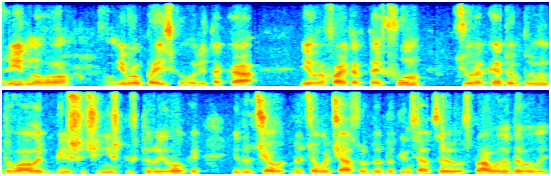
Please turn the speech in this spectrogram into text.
рідного європейського літака Єврофайтер Тайфун цю ракету імплементували більше чи ніж півтори роки, і до цього до цього часу до, до кінця цю справу не довели.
